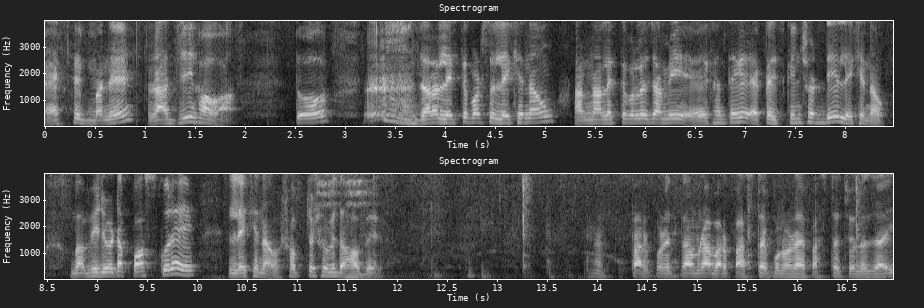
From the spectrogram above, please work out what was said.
অ্যাকসেপ্ট মানে রাজি হওয়া। তো যারা লিখতে পারছ, লিখে নাও। আর না লিখতে পারলে যে আমি এখান থেকে একটা স্ক্রিনশট দিয়ে লিখে নাও। বা ভিডিওটা পজ করে লিখে নাও, সবচেয়ে সুবিধা হবে। তারপরে তো আমরা আবার পাঁচটায় পুনরায় পাঁচটা চলে যাই।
